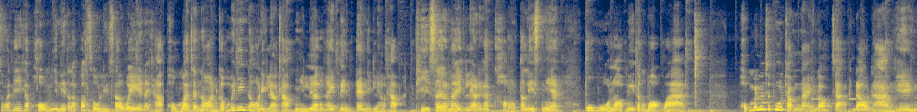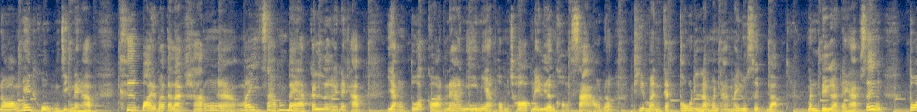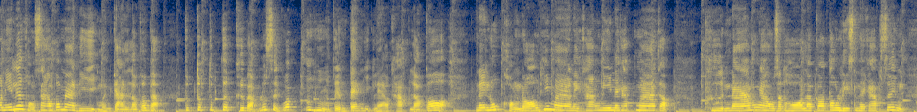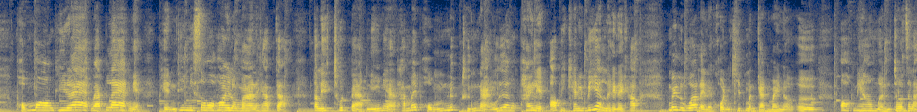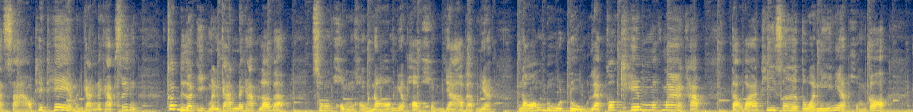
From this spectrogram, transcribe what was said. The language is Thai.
สวัสดีครับผมยินดีต้อนรับเข้าสู่ลิซ่าเวนะครับ ผมว่าจะนอนก็ไม่ได้นอนอีกแล้วครับ มีเรื่องให้ตื่นเต้นอีกแล้วครับ ทีเซอร์มาอีกแล้วนะครับ ของตาลิสเนี่ย โอ้โห รอบนี้ต้องบอกว่า ผมไม่รู้จะพูดคำไหนนอกจากเดาทางเพลงน้องไม่ถูกจริงนะครับ คือปล่อยมาแต่ละครั้งอะไม่ซ้ำแบบกันเลยนะครับอย่างตัวก่อนหน้านี้เนี่ยผมชอบในเรื่องของซาวเนอะที่มันกระตุ้นแล้วมันทำให้รู้สึกแบบ มันเดือดนะครับ ซึ่งตัวนี้เรื่องของซาวก็มาดีอีกเหมือนกันแล้วก็แบบตุบตุบตุบตุบคือแบบรู้สึกว่าตื่นเต้นอีกแล้วครับ แล้วก็ในลุคของน้องที่มาในครั้งนี้นะครับ มากับผืนน้ำเงาสะท้อนแล้วก็เต้าลิสนะครับ ซึ่งผมมองทีแรกแว็บแรกเนี่ย เห็นที่มิโซ่ห้อยลงมานะครับ กับตลิสชุดแบบนี้เนี่ยทำให้ผมนึกถึงหนังเรื่อง Pirate of the Caribbean เลยนะครับ ไม่รู้ว่าหลายๆคนคิดเหมือนกันไหมเนอะเออ ออกแนวเหมือนโจรสลัดสาวเท่ๆเหมือนกันนะครับ ซึ่งก็เดือดอีกเหมือนกันนะครับ แล้วแบบทรงผมของน้องเนี่ยพอผมยาวแบบเนี้ยน้องดูดุและก็เข้มมากๆครับ แต่ว่าทีเซอร์ตัวนี้เนี่ยผมก็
